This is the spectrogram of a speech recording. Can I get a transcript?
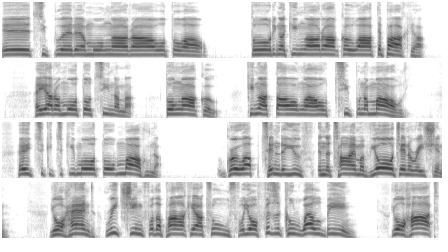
E tipuere mō ngā rā o tō ao. Tō ringa ki ngā rākau a te Pākehā. Hei ara mō tō tinana, tō ngākau, ki ngā taonga o tipuna Māori. Hei tiki tiki mō tō māhuna. Grow up, tender youth, in the time of your generation. Your hand reaching for the Pākehā tools for your physical well-being. Your heart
